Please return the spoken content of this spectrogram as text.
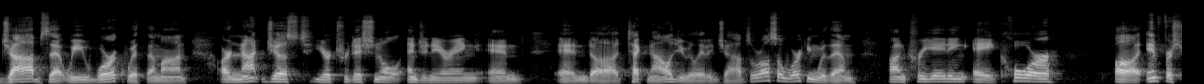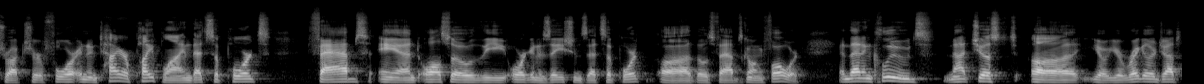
jobs that we work with them on are not just your traditional engineering and, and uh, technology related jobs. We're also working with them on creating a core uh, infrastructure for an entire pipeline that supports fabs and also the organizations that support uh, those fabs going forward. And that includes not just uh, you know, your regular jobs,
